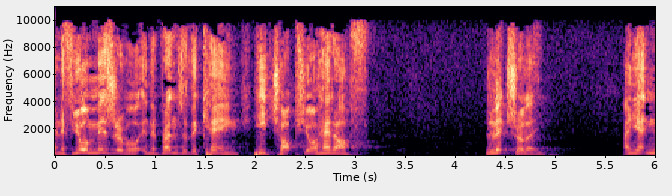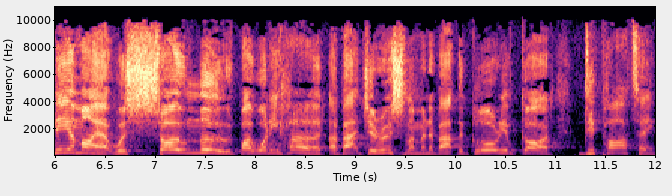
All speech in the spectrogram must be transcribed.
And if you're miserable in the presence of the king, he chops your head off. Literally. And yet Nehemiah was so moved by what he heard about Jerusalem and about the glory of God departing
